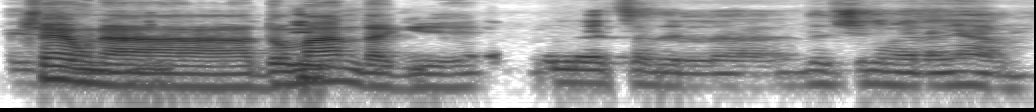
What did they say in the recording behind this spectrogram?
c'è una domanda che del, del cinema iraniano.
